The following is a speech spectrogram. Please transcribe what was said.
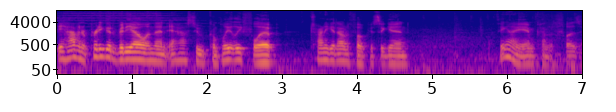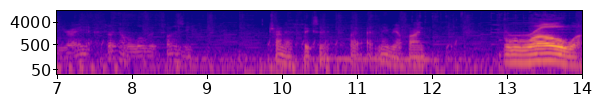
be having a pretty good video and then it has to completely flip? trying to get out of focus again. I think I am kind of fuzzy, right? I feel like I'm a little bit fuzzy. I'm trying to fix it, but maybe I'm fine. Bro.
